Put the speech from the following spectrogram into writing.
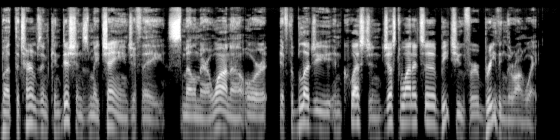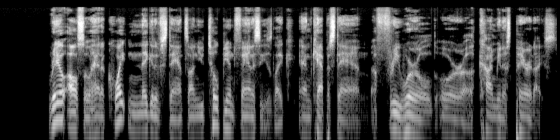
but the terms and conditions may change if they smell marijuana or if the bludgy in question just wanted to beat you for breathing the wrong way. Rayo also had a quite negative stance on utopian fantasies like Ancapistan, a free world, or a communist paradise.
